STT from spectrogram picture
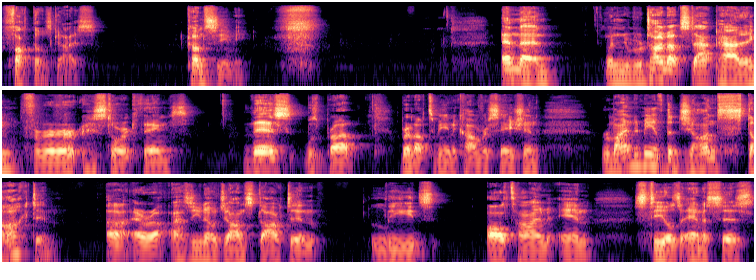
Fuck those guys. Come see me. And then, when we're talking about stat padding for historic things, this was brought brought up to me in a conversation. Reminded me of the John Stockton uh, era. As you know, John Stockton leads all time in steals and assists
